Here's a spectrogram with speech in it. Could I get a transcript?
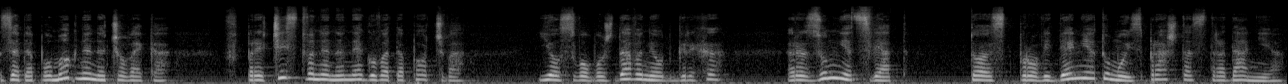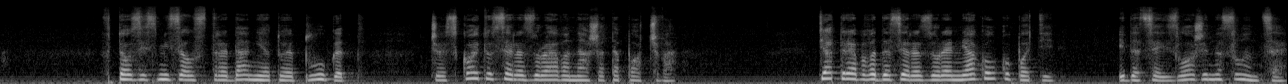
За да помогне на човека в пречистване на неговата почва и освобождаване от греха, разумният свят, т.е. провидението му изпраща страдания. В този смисъл страданието е плугът – чрез който се разорява нашата почва. Тя трябва да се разоре няколко пъти и да се изложи на слънце,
